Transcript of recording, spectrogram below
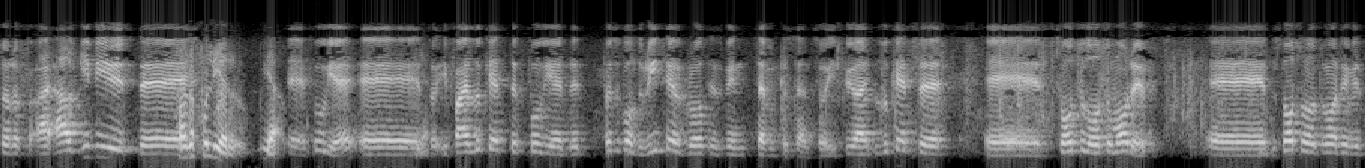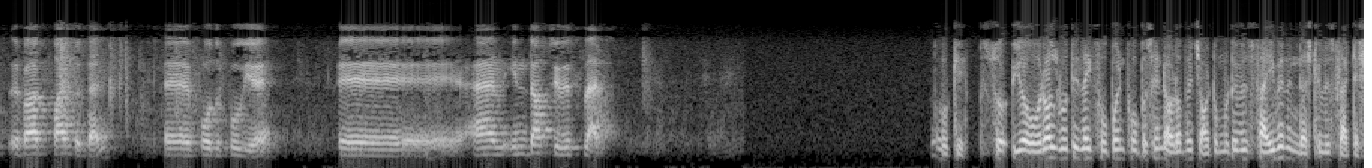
sort of, I, will give you the... For the full year, yeah. Uh, full year. Uh, yeah. So if I look at the full year, the, first of all, the retail growth has been 7%. So if you look at the uh, total automotive, uh, the total automotive is about 5% uh, for the full year. Uh, and industrial is flat. Okay. So your overall growth is like 4.4%, out of which automotive is 5 and industrial is flattish.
